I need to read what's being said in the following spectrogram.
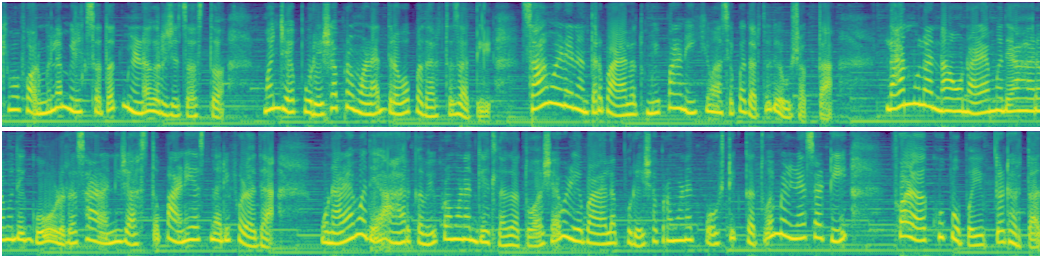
किंवा फॉर्म्युला मिल्क सतत मिळणं गरजेचं असतं. म्हणजे पुरेशा प्रमाणात द्रवपदार्थ जातील. सहा महिन्यानंतर बाळाला तुम्ही पाणी किंवा असे पदार्थ देऊ शकता. लहान मुलांना उन्हाळ्यामध्ये आहारामध्ये गोड रसाळ आणि जास्त पाणी असणारी फळं द्या. उन्हाळ्यामध्ये आहार कमी प्रमाणात घेतला जातो. अशा वेळी बाळाला पुरेशा प्रमाणात पौष्टिक तत्व मिळण्यासाठी फळं खूप उपयुक्त ठरतात.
